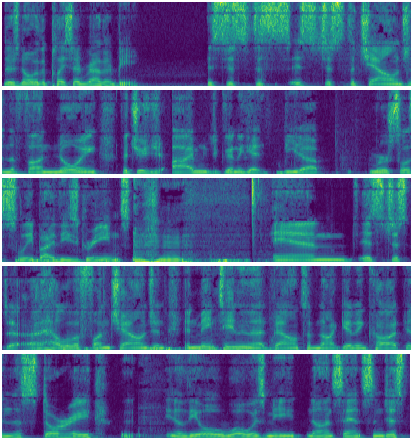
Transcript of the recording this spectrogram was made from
there's no other place I'd rather be. It's just this. It's just the challenge and the fun, knowing that you, I'm going to get beat up mercilessly by these greens. Mm-hmm. And it's just a, a, hell of a fun challenge and, and maintaining that balance of not getting caught in the story, you know, the old woe is me nonsense and just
